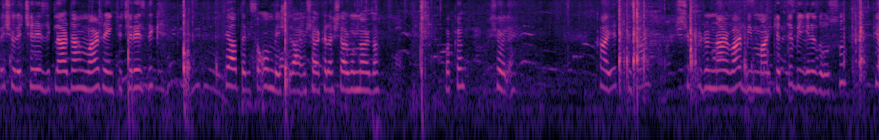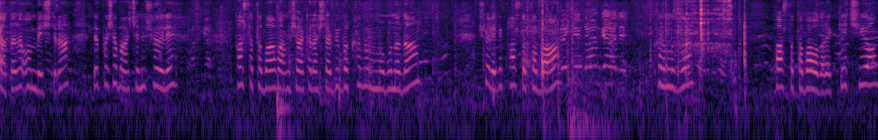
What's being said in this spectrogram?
Ve şöyle çerezliklerden var. Renkli çerezlik. Fiyatları ise 15 liraymış arkadaşlar bunlardan. Bakın şöyle. Gayet güzel şık ürünler var bir markette bilginiz olsun. Fiyatları 15 lira. Ve Paşa Bahçe'nin şöyle pasta tabağı varmış arkadaşlar. Bir bakalım mı buna da. Şöyle bir pasta tabağı. Kırmızı pasta tabağı olarak geçiyor.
